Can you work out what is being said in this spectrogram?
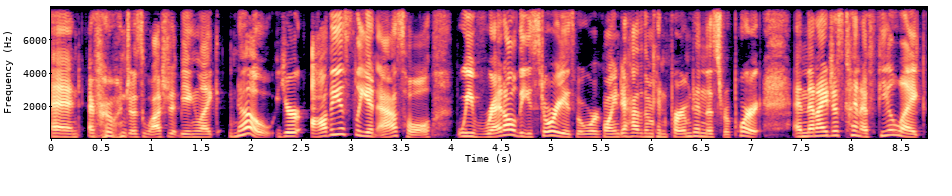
And everyone just watched it being like, no, you're obviously an asshole. We've read all these stories, but we're going to have them confirmed in this report. And then I just kind of feel like,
